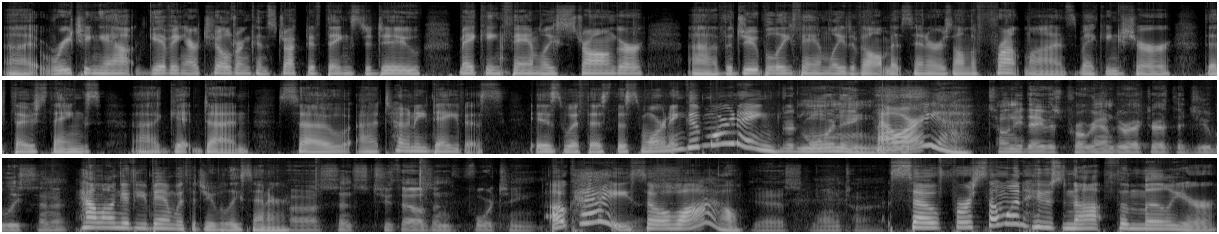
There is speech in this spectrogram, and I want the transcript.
uh, reaching out, giving our children constructive things to do, making families stronger. Uh, the Jubilee Family Development Center is on the front lines, making sure that those things uh, get done. So, uh, Tony Davis is with us this morning. Good morning. Good morning. How are you? Tony Davis, Program Director at the Jubilee Center How long have you been with the Jubilee Center? uh, since 2014. Okay, so a while. Yes, long time. So, for someone who's not familiar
